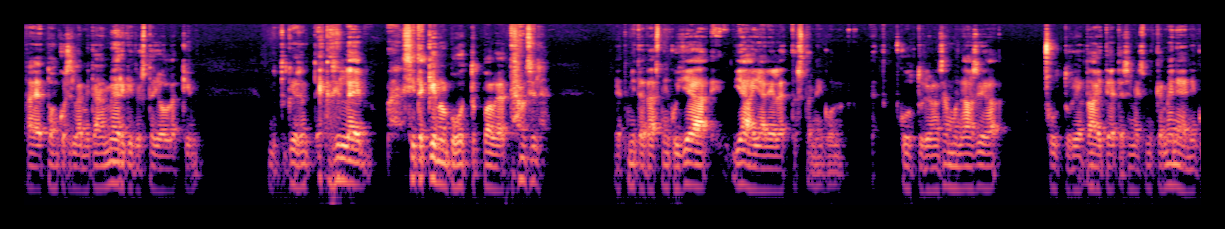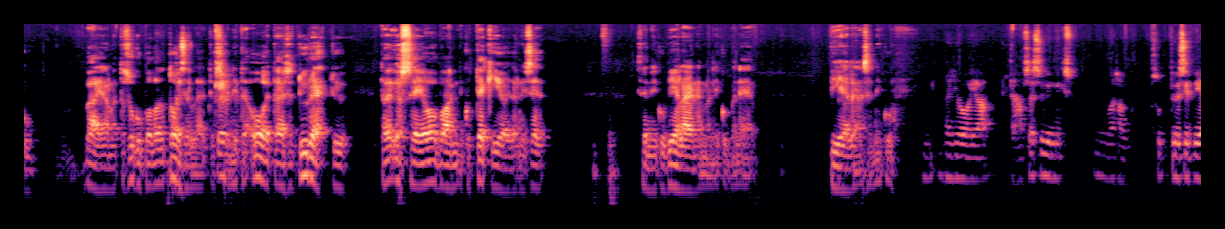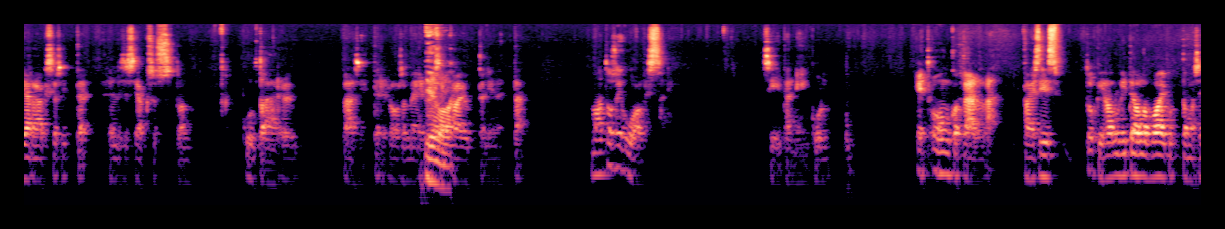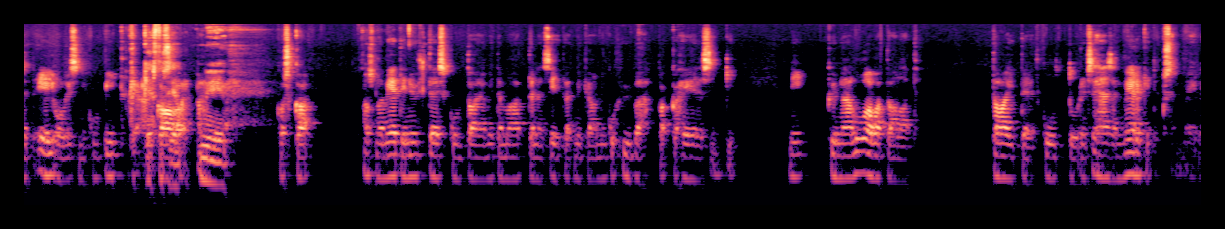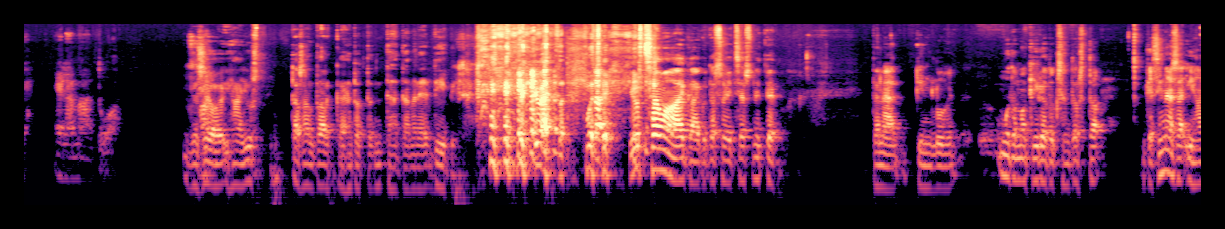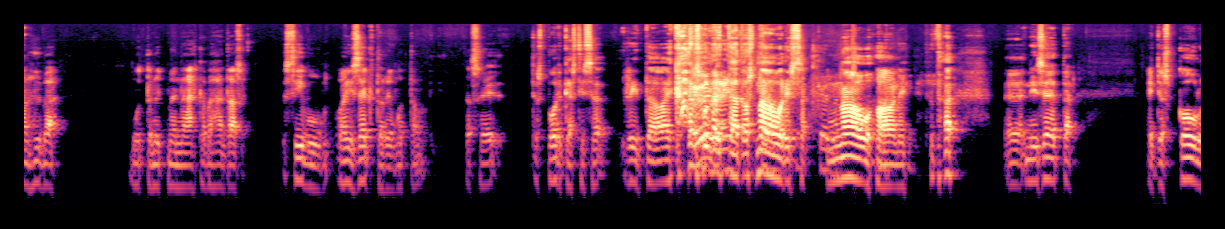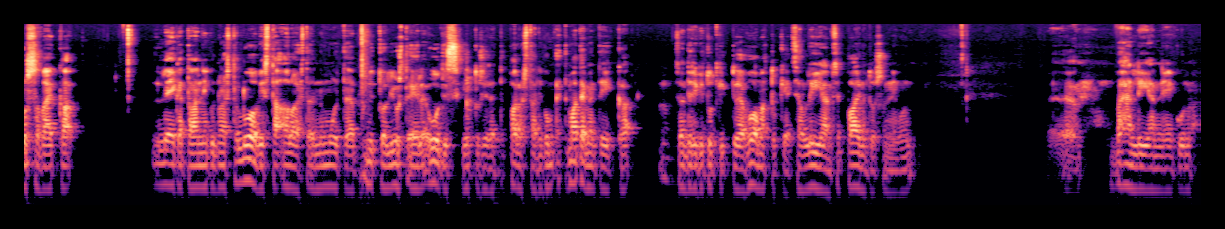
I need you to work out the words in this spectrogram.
Tai että onko sillä mitään merkitystä jollekin. Mutta kyllä se nyt ehkä silleen, siitäkin on puhuttu paljon, että on sille, että mitä tästä niin kuin jää, jää jäljelle tästä, niin kuin, että kulttuuri on semmoinen asia, kulttuuri ja taiteet esimerkiksi, mitkä menee niin kuin vääjäämättä sukupolvelta toiselle, että jos Kyllä. ei niitä ole tai se tyrehtyy, tai jos se ei ole vaan niin kuin tekijöitä, niin se, se niin kuin vielä enemmän niin kuin menee pieleen. Se niin kuin... No joo, ja tämä on se syy, miksi mä sanon, sut pyysin vieraaksi ja sitten edellisessä jaksossa tuon Kulta ry pääsihteeri Roosa Merinen kanssa juttelin, että mä oon tosi huolissani siitä, niin kuin, että onko tällä, tai siis toki haluan itse olla vaikuttamassa, että ei olisi niin kuin pitkää kaarta. Niin. Koska jos mä mietin yhteiskuntaa ja mitä mä ajattelen siitä, että mikä on niin kuin hyvä, vaikka Helsinki, niin kyllä nämä luovat alat, taiteet, kulttuuri, sehän sen merkityksen meille elämään tuo. Ja se on ihan just tasan tarkkaan, ihan totta, että nythän tämä menee diipiksi. Mutta just samaan aikaan, kun tässä on itse asiassa nyt tänäänkin luin muutaman kirjoituksen tuosta, mikä sinänsä ihan hyvä, mutta nyt mennään ehkä vähän taas sivuun, ohi sektori, mutta jos, ei, jos podcastissa riittää aikaa, kun riittää. tuossa naurissa nauhaa, niin, tota, niin se, että, että jos koulussa vaikka leikataan niin kuin noista luovista aloista ja muuta. Ja nyt oli just eilen uutisissa juttu siitä, että parasta niin kuin, että matematiikka, mm. se on tietenkin tutkittu ja huomattukin, että se on liian, se painotus on niin kuin, äh, vähän liian niin kuin,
